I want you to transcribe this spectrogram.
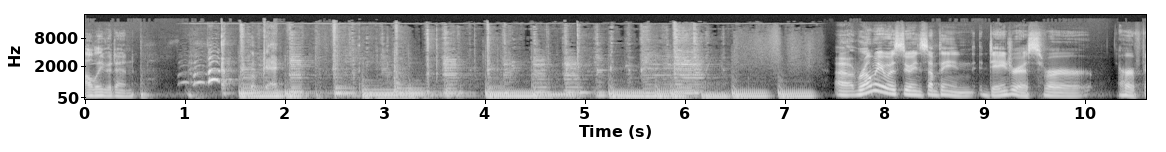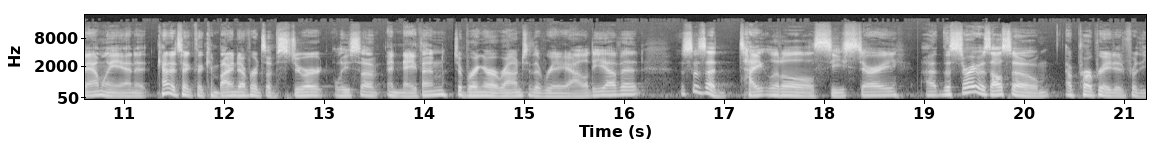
I'll leave it in. okay. Uh, Romey was doing something dangerous for her family, and it kind of took the combined efforts of Stuart, Lisa, and Nathan to bring her around to the reality of it. This was a tight little C story. Uh, the story was also appropriated for the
